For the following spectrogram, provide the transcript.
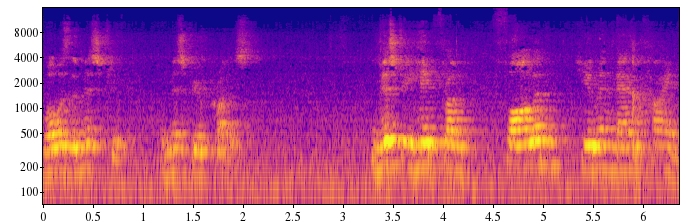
What was the mystery? The mystery of Christ. The mystery hid from fallen human mankind.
